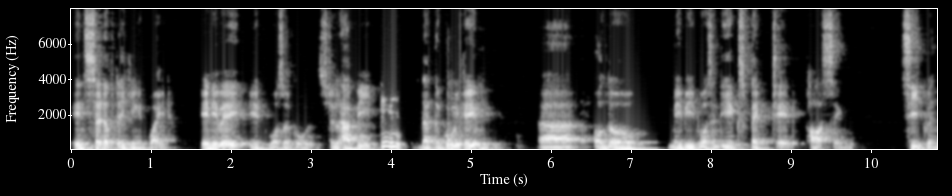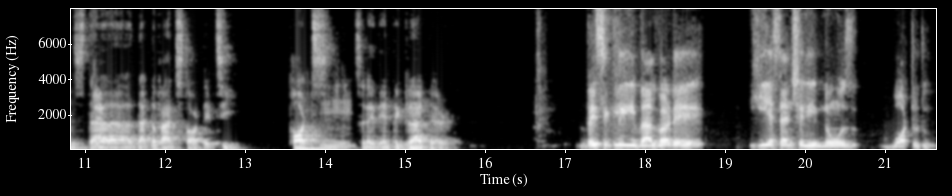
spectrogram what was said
instead of taking it wide. Anyway, it was a goal. Still happy that the goal came, uh, although maybe it wasn't the expected passing sequence that uh, that the fans thought they'd see. Thoughts? Mm. So they anything to add there? Basically, Valverde, he essentially knows what to do.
